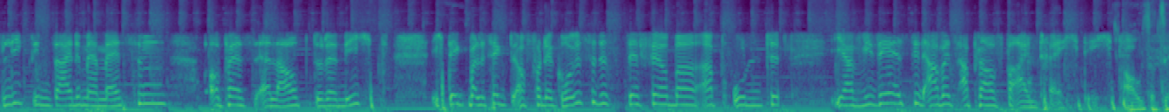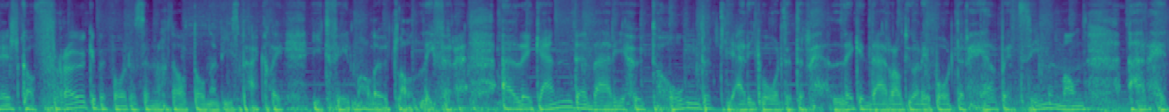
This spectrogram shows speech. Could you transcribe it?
liegt in seinem Ermessen, ob er es erlaubt oder nicht. Ich denke mal, es hängt auch von der Größe des, der Firma ab und äh, ja, wie sehr es den Arbeitsablauf beeinträchtigt. Also zuerst gehen fragen, bevor er nach da tonnenweise Päckchen in die Firma liefern Eine Legende wäre heute 100-jährig geworden. Der legendäre Radioreporter Herbert Zimmermann. Er hat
